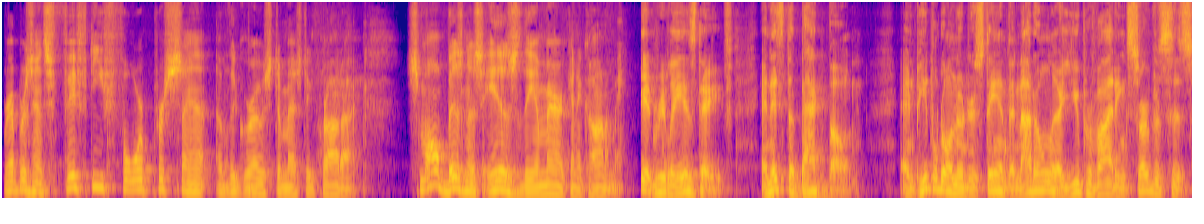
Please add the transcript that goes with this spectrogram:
represents 54% of the gross domestic product. Small business is the American economy. It really is, Dave. And it's the backbone. And people don't understand that not only are you providing services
